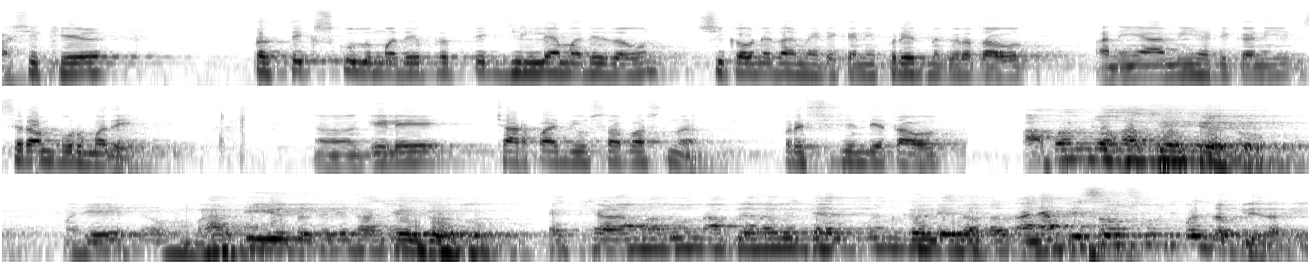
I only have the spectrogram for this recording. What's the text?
असे खेळ प्रत्येक स्कूलमध्ये प्रत्येक जिल्ह्यामध्ये जाऊन शिकवण्याचा आम्ही या ठिकाणी प्रयत्न करत आहोत. आणि आम्ही या ठिकाणी श्रीरामपूरमध्ये गेले चार पाच दिवसापासून प्रशिक्षण देत आहोत. आपण जो हा खेळ खेळतो म्हणजे भारतीय युद्धकलेत हा खेळ खेळतो. या खेळामधून आपल्याला विद्यार्थी पण घडले जातात आणि आपली संस्कृती पण जपली जाते.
